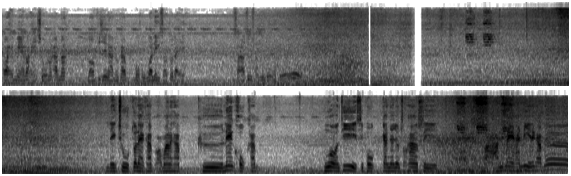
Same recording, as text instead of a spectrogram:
ขอให้แม่เราให้โชว์เนาะครับเนาะลองพิจารณาดูครับบอกผมว่าเลขสองตัวไหน สาธุทำดูด้วยครับเด้อเลขถูกตัวแรกครับออกมาแล้วครับ คือเลขหกครับ งวดวันที่ 16 กันยายน 2564ศาลแม่ฮันนี่นะครับเด้อ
